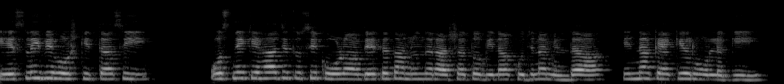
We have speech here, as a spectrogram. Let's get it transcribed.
ਇਸ ਲਈ ਬੇਹੋਸ਼ ਕੀਤਾ ਸੀ ਉਸਨੇ ਕਿਹਾ, ਜੇ ਤੁਸੀਂ ਕੋਲ ਆਉਂਦੇ ਤਾਂ ਤੁਹਾਨੂੰ ਨਿਰਾਸ਼ਾ ਤੋਂ ਬਿਨਾ ਕੁਝ ਨਾ ਮਿਲਦਾ। ਇੰਨਾ ਕਹਿ ਕੇ ਉਹ ਰੋਣ ਲੱਗੀ।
